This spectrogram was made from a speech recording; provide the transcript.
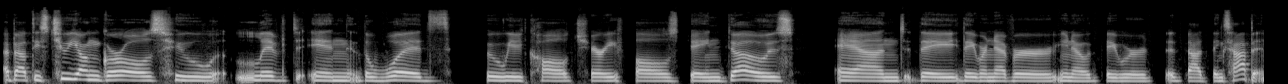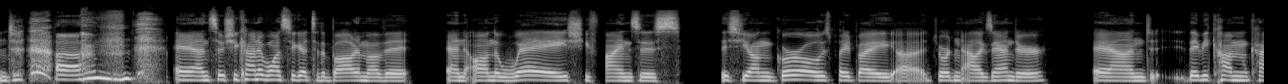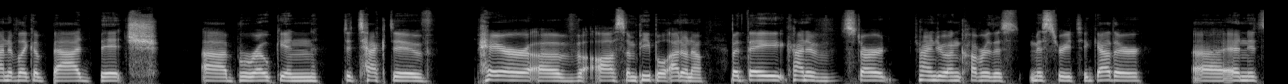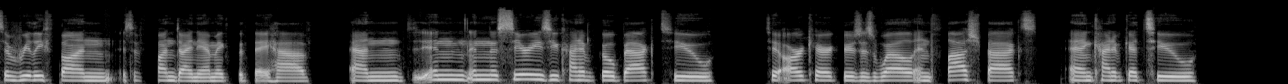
about these two young girls who lived in the woods who we called Cherry Falls Jane Does and they they were never you know they were bad things happened um, and so she kind of wants to get to the bottom of it and on the way she finds this this young girl who's played by uh, Jordan Alexander and they become kind of like a bad bitch uh, broken detective pair of awesome people. I don't know. But they kind of start trying to uncover this mystery together. Uh, and it's a really fun, it's a fun dynamic that they have. And in in the series, you kind of go back to to our characters as well in flashbacks and kind of get to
